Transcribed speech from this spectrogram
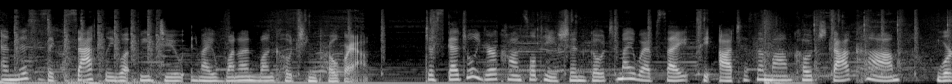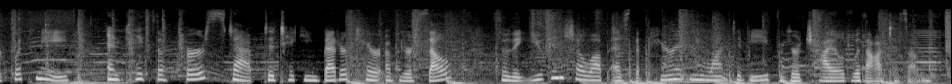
and this is exactly what we do in my one on one coaching program. To schedule your consultation, go to my website, theautismmomcoach.com, work with me, and take the first step to taking better care of yourself so that you can show up as the parent you want to be for your child with autism.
